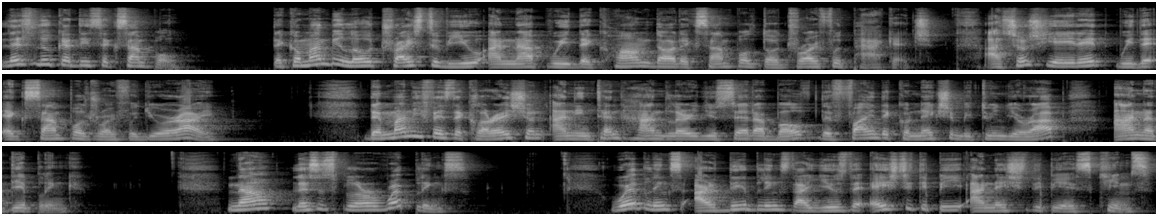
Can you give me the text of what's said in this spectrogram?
Let's look at this example. The command below tries to view an app with the com.example.droidfood package, associated with the example droidfood URI. The manifest declaration and intent handler you set above define the connection between your app and a deep link. Now let's explore web links. Web links are deep links that use the HTTP and HTTPS schemes.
